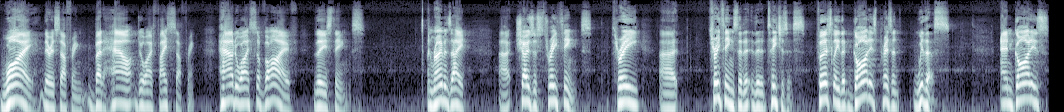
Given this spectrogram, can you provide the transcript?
why there is suffering, but how do I face suffering? How do I survive these things? And Romans 8 uh, shows us three things. Three, uh, three things that it, that it teaches us. Firstly, that God is present with us. And God is,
